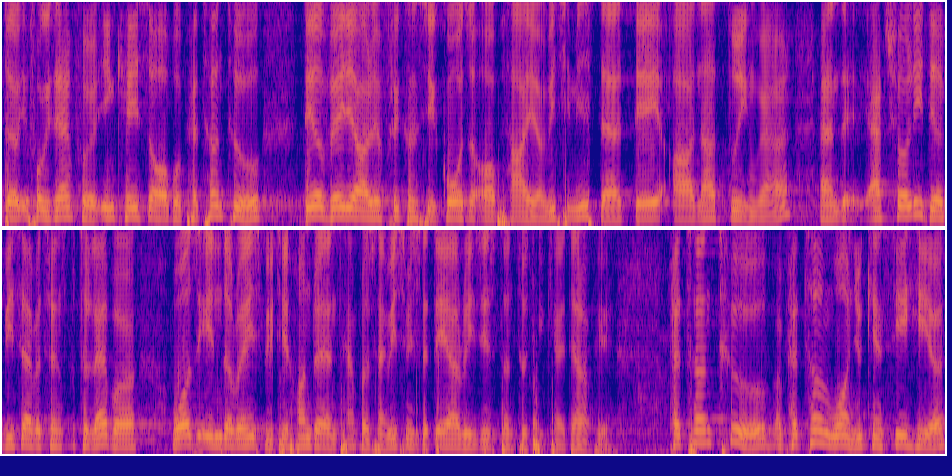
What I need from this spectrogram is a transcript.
the, for example, in case of pattern 2, their variant allele frequency goes up higher, which means that they are not doing well. And actually, their BCR transcription level was in the range between 100 and 10%, which means that they are resistant to TKI therapy. Pattern 2, uh, pattern 1, you can see here,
